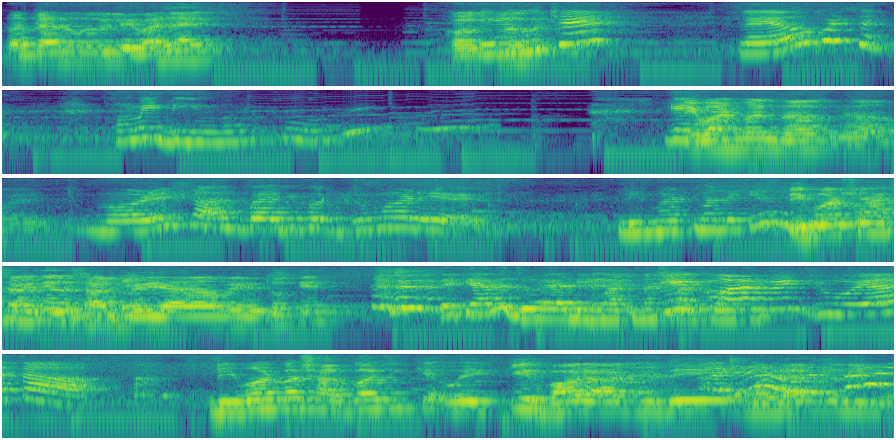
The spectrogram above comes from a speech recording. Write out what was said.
તો અત્યારે બધું લેવા જાય. એવું છે? લઈ આવવું પડશે? મમ્મી ડીમાર્ટ ડિમાન્ડમાં ના ના મળે શાકભાજી બધું મળે. ડીમાર્ટમાં માં કેમ ચાલ શાકભાજી આવે એ તો કે. તે ક્યારે જોયા ડીમાર્ટના એક વાર શાકભાજી? મેં જોયા તા. ડિમાન્ડમાં શાકભાજી કે એકે વાર આજ સુધી મળ્યા જ નથી.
